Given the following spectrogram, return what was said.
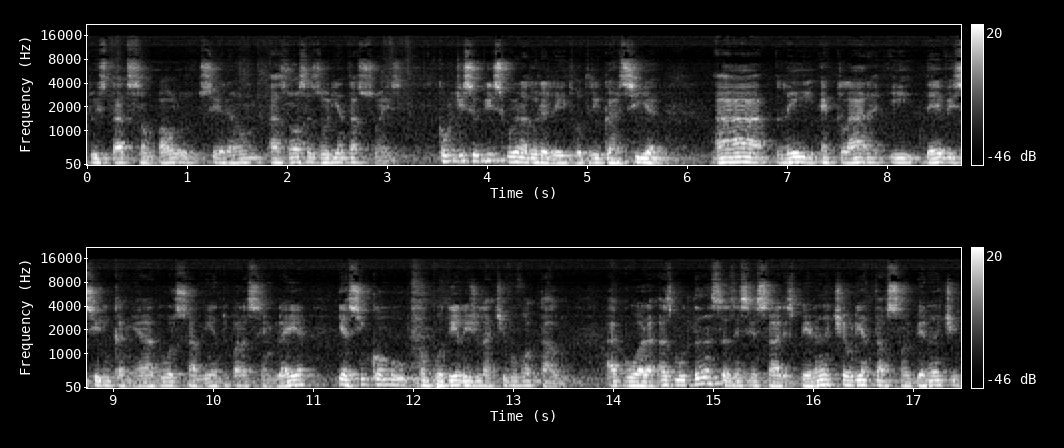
do Estado de São Paulo serão as nossas orientações. Como disse o vice-governador eleito Rodrigo Garcia, a lei é clara e deve ser encaminhado o orçamento para a Assembleia e assim como o Poder Legislativo votá-lo. Agora, as mudanças necessárias perante a orientação e perante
